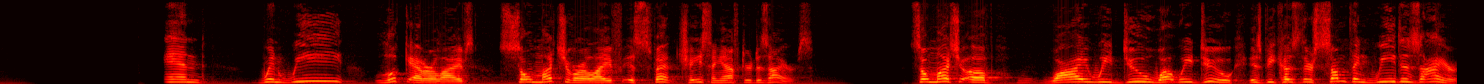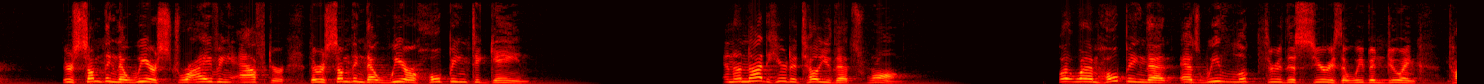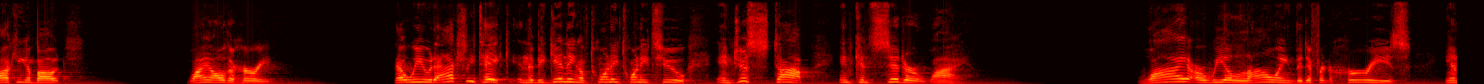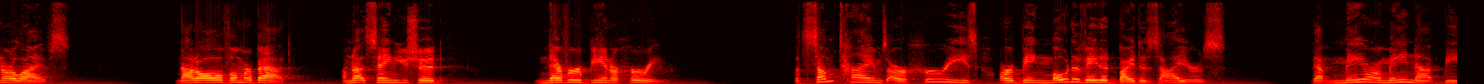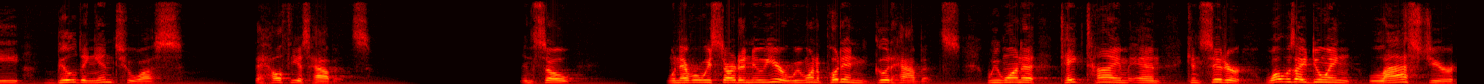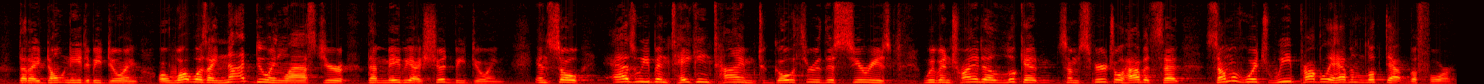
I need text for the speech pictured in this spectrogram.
And when we look at our lives, so much of our life is spent chasing after desires. So much of why we do what we do is because there's something we desire. There's something that we are striving after. There is something that we are hoping to gain. And I'm not here to tell you that's wrong. But what I'm hoping that as we look through this series that we've been doing, talking about why all the hurry, that we would actually take in the beginning of 2022 and just stop and consider why. Why are we allowing the different hurries in our lives? Not all of them are bad. I'm not saying you should never be in a hurry. But sometimes our hurries are being motivated by desires that may or may not be building into us the healthiest habits. And so, whenever we start a new year, we want to put in good habits. We want to take time and consider what was I doing last year that I don't need to be doing? Or what was I not doing last year that maybe I should be doing? And so, as we've been taking time to go through this series, we've been trying to look at some spiritual habits that some of which we probably haven't looked at before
